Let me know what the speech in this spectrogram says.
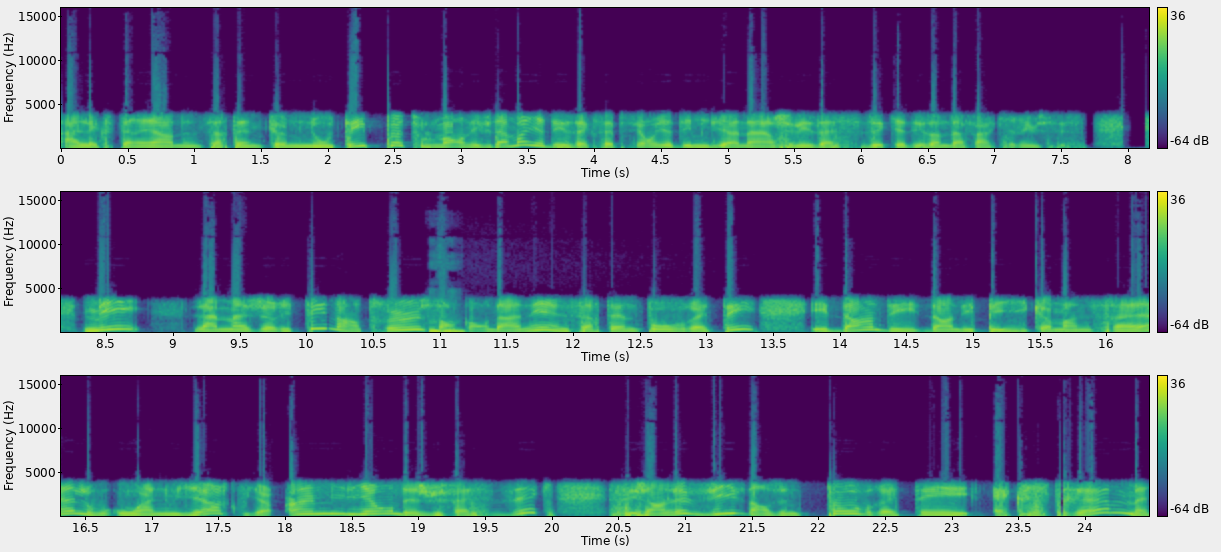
à l'extérieur d'une certaine communauté. Pas tout le monde. Évidemment, il y a des exceptions. Il y a des millionnaires chez les assidiques, il y a des hommes d'affaires qui réussissent. Mais la majorité d'entre eux sont mhm. condamnés à une certaine pauvreté et dans des dans des pays comme en Israël ou, ou à New York où il y a un million de juifs assidiques, ces gens-là vivent dans une pauvreté extrême.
